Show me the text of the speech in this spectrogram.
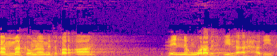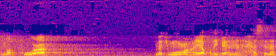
أما كونها مثل قرآن فإنه وردت فيها أحاديث مرفوعة مجموعها يقضي بأنها حسنة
